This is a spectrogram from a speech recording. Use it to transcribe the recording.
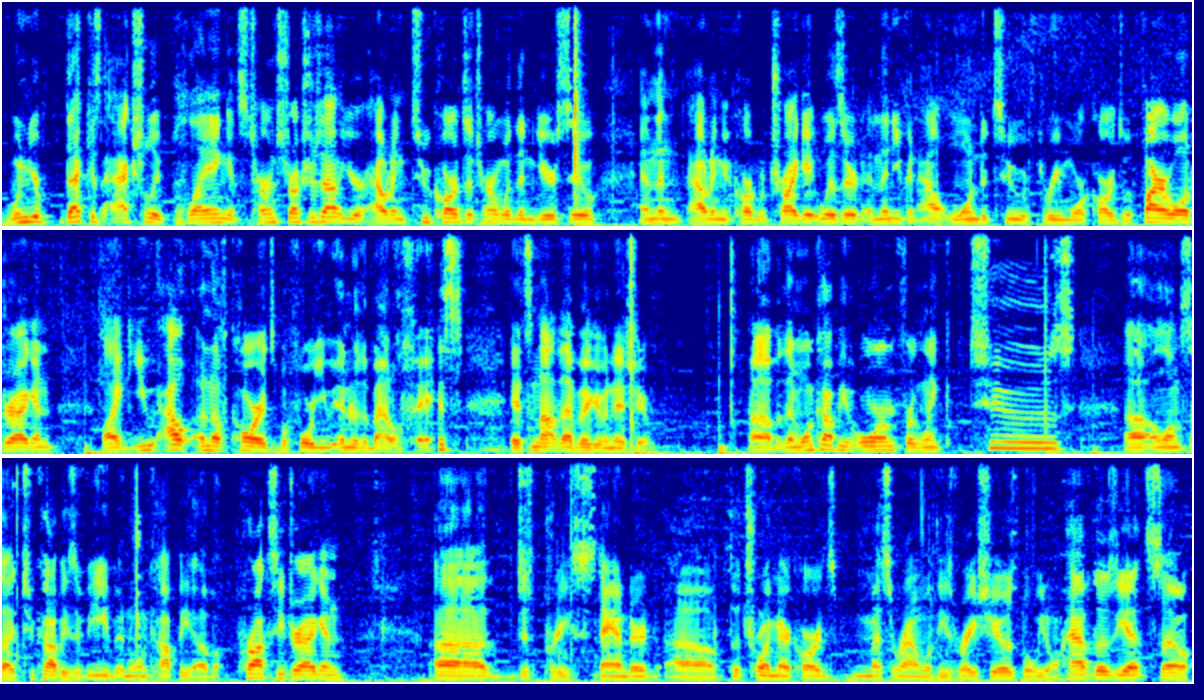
when your deck is actually playing its turn structures out, you're outing two cards a turn with Ningirsu, and then outing a card with Trigate Wizard, and then you can out one to two or three more cards with Firewall Dragon. Like, you out enough cards before you enter the battle phase. it's not that big of an issue. Uh, but then one copy of Auram for Link 2s, uh, alongside two copies of Ib and one copy of Proxy Dragon. Uh, just pretty standard. Uh, the Troymare cards mess around with these ratios, but we don't have those yet, so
